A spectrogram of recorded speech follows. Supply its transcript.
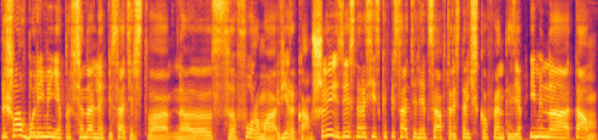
Пришла в более-менее профессиональное писательство э, с форума Веры Камши, известной российской писательницы, автор исторического фэнтези. Именно там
